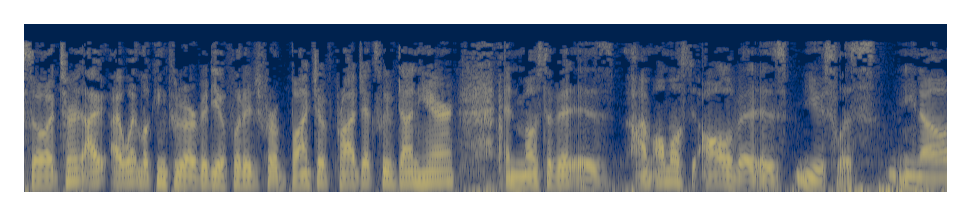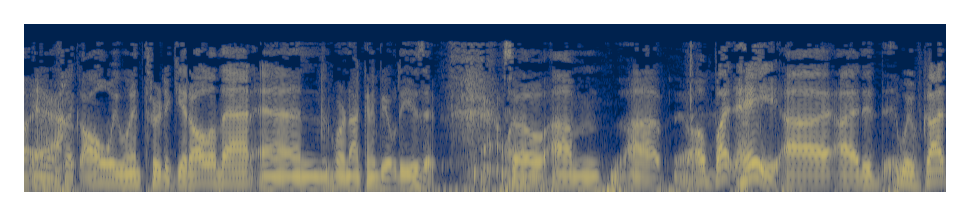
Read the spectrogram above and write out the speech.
So it turned, I, I went looking through our video footage for a bunch of projects we've done here. And most of it is, I'm almost all of it is useless, you know, and Yeah. it's like all we went through to get all of that, and we're not going to be able to use it. So, um, uh, oh, but hey, uh, I did. We've got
